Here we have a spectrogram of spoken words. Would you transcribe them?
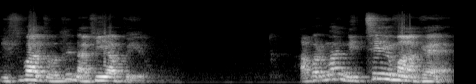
இஸ்பாத் வந்து நஃபியா போயிடும் அப்புறமா நிச்சயமாக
